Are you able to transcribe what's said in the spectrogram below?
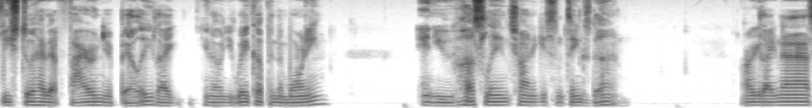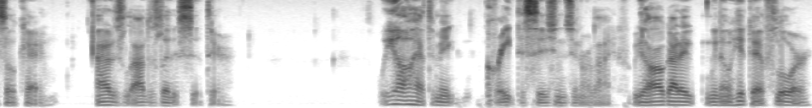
Do you still have that fire in your belly? Like, you know, you wake up in the morning and you hustling, trying to get some things done. Or are you like, nah, it's okay. I'll just, I'll just let it sit there we all have to make great decisions in our life. We all got to, you know, hit that floor.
